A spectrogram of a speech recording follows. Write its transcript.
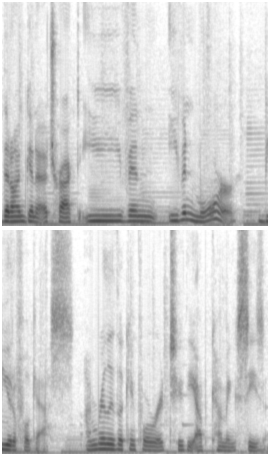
that I'm going to attract even even more beautiful guests. I'm really looking forward to the upcoming season.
